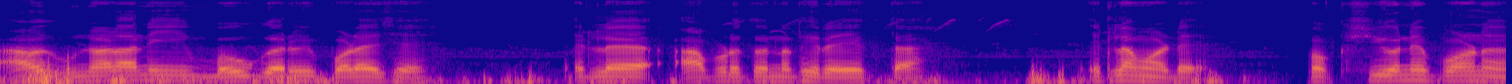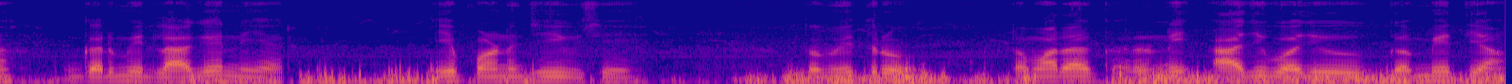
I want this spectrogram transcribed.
આ ઉનાળાની બહુ ગરમી પડે છે, એટલે આપણે તો નથી રહી શકતા એટલા માટે પક્ષીઓને પણ ગરમી લાગે ને યાર. એ પણ જીવ છે. તો મિત્રો, તમારા ઘરની આજુબાજુ ગમે ત્યાં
